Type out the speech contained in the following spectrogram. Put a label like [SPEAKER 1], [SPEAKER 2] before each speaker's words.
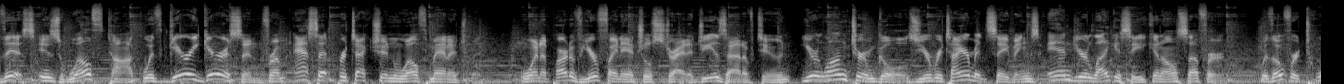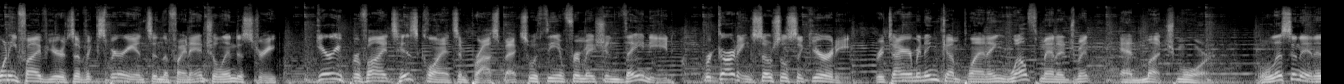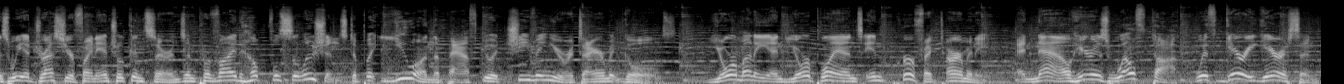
[SPEAKER 1] This is Wealth Talk with Gary Garrison from Asset Protection Wealth Management. When a part of your financial strategy is out of tune, your long term goals, your retirement savings, and your legacy can all suffer. With over 25 years of experience in the financial industry, Gary provides his clients and prospects with the information they need regarding Social Security, retirement income planning, wealth management, and much more. Listen in as we address your financial concerns and provide helpful solutions to put you on the path to achieving your retirement goals. Your money and your plans in perfect harmony. And now, here is Wealth Talk with Gary Garrison.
